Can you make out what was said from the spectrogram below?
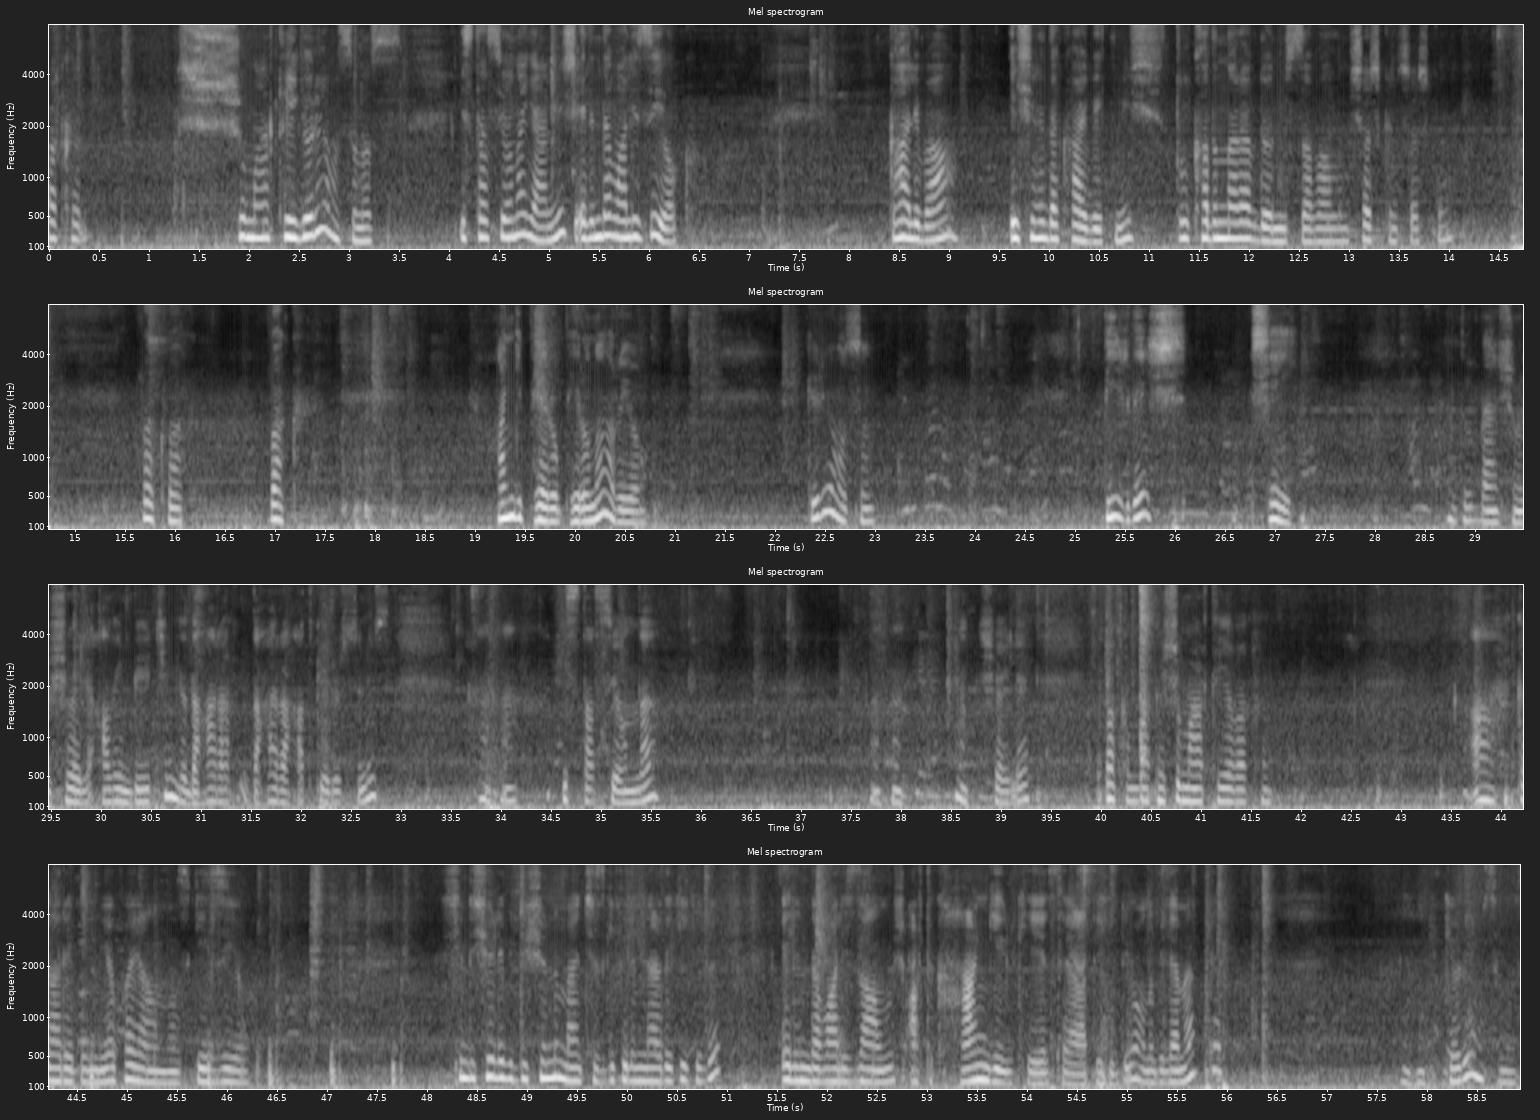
Bakın şu martıyı görüyor musunuz? İstasyona gelmiş elinde valizi yok. Galiba eşini de kaybetmiş. Dul kadınlara dönmüş zavallım şaşkın şaşkın. Bak bak. Bak. Hangi peru perunu arıyor? Görüyor musun? Bir de şey Dur ben şunu şöyle alayım büyüteyim de daha ra- daha rahat görürsünüz. İstasyonda. Şöyle. Bakın bakın şu martıya bakın. Ah garibim yapayalnız geziyor. Şimdi şöyle bir düşündüm ben çizgi filmlerdeki gibi. Elinde valizi almış. Artık hangi ülkeye seyahate gidiyor onu bilemem de. Görüyor musunuz?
